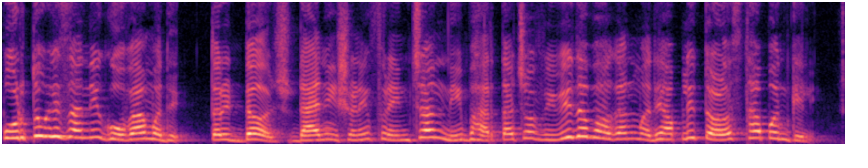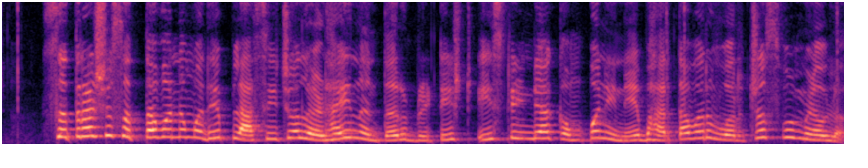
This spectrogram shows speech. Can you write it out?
पोर्तुगीजांनी गोव्यामध्ये तर डच डॅनिश आणि फ्रेंचांनी भारताच्या विविध भागांमध्ये आपली तळ स्थापन केली. सतराशे सत्तावन्नमध्ये प्लासीच्या लढाईनंतर ब्रिटिश ईस्ट इंडिया कंपनीने भारतावर वर्चस्व मिळवलं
